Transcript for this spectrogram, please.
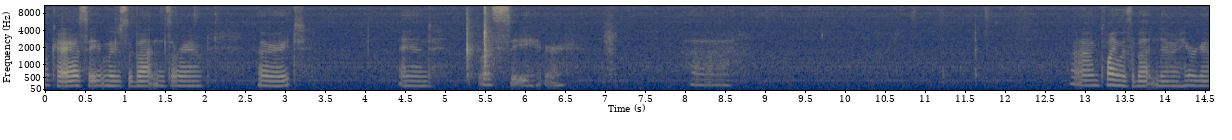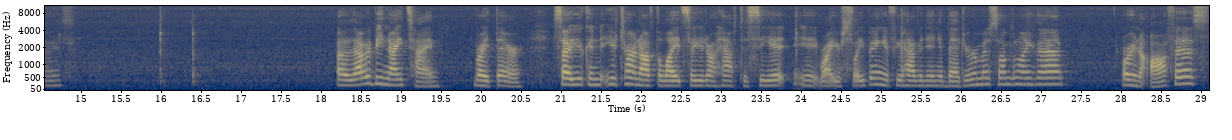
Okay, I see. It moves the buttons around. Alright. And let's see here. Uh, I'm playing with the button down here, guys. Oh, that would be nighttime right there. So you can you turn off the light so you don't have to see it eh, while you're sleeping if you have it in a bedroom or something like that or in an office.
